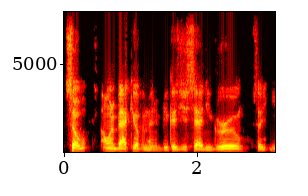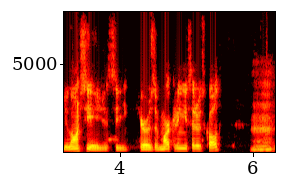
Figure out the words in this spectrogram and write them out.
So I want to back you up a minute because you said you grew. So you launched the agency, Heroes of Marketing. You said it was called. Mm-hmm.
